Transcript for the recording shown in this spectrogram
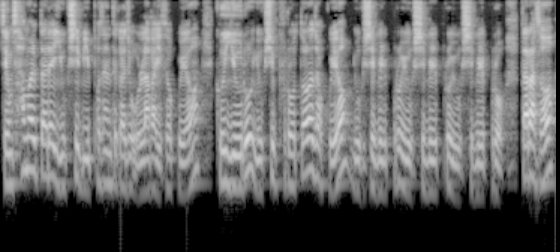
지금 3월 달에 62%까지 올라가 있었고요. 그 이후로 60% 떨어졌고요. 61%, 61%, 61% 따라서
